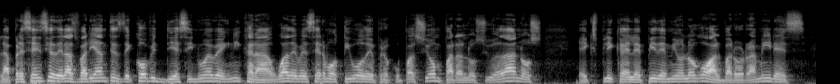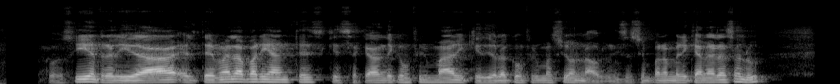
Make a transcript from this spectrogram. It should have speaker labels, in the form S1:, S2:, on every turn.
S1: La presencia de las variantes de COVID-19 en Nicaragua debe ser motivo de preocupación para los ciudadanos, explica el epidemiólogo Álvaro Ramírez.
S2: Sí, en realidad el tema de las variantes que se acaban de confirmar y que dio la confirmación la Organización Panamericana de la Salud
